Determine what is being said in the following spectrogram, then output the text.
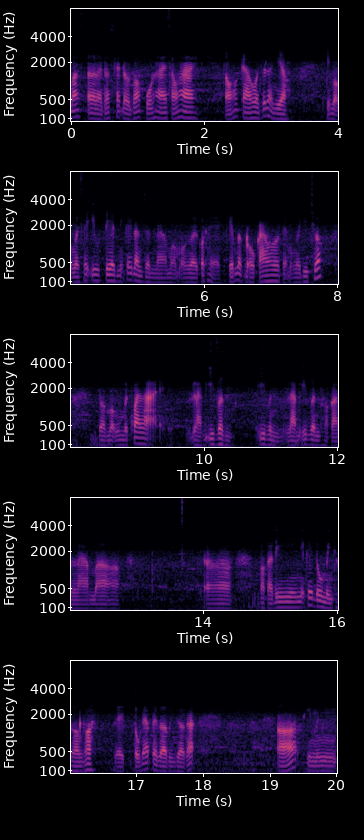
Master này nó sẽ drop 4262 nó cao hơn rất là nhiều. Thì mọi người sẽ ưu tiên những cái dungeon nào mà mọi người có thể kiếm được đồ cao hơn để mọi người đi trước. Rồi mọi người mới quay lại làm even even làm even hoặc là làm uh, uh, hoặc là đi những cái đồ bình thường thôi để tốn FPG bình thường đó đó thì mình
